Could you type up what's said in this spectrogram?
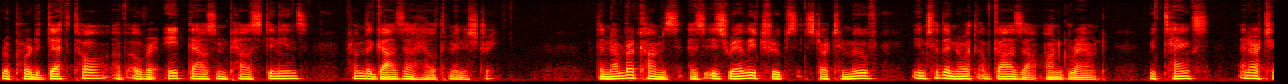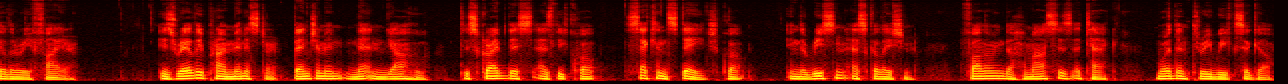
report a death toll of over 8,000 Palestinians from the Gaza Health Ministry. The number comes as Israeli troops start to move into the north of Gaza on ground, with tanks and artillery fire. Israeli Prime Minister Benjamin Netanyahu described this as the quote, second stage, quote, in the recent escalation following the Hamas's attack more than three weeks ago.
